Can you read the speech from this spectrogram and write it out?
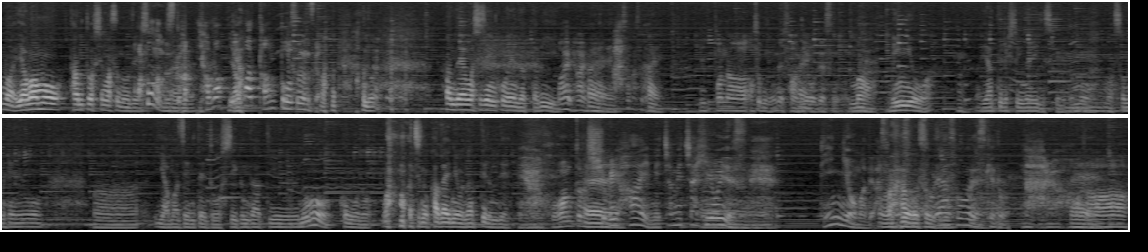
まあ、山も担当してますので。ーあそうなんですか、はい。山山担当するんですか？あの、半田山自然公園だったり。はいはいはい、はい。立派なあそこもね産業ですので、まあ林業はやってる人いないですけれども、うん。まあその辺をあー山全体どうしていくんだっていうのも今後の 町の課題にはなってるんで、いや本当守備範囲めちゃめちゃ広いですね、林業まで。ああそうそうですね そりゃそうですけど、なるほど、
